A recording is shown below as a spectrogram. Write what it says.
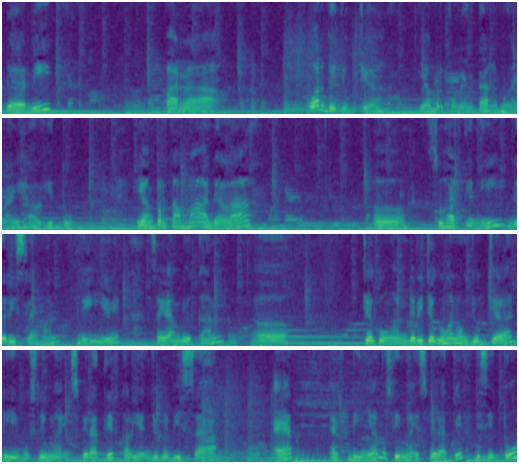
dari para warga Jogja yang berkomentar mengenai hal itu. Yang pertama adalah uh, Suhartini dari Sleman, DIY. Saya ambilkan uh, jagongan dari jagongan Wong Jogja di Muslimah Inspiratif. Kalian juga bisa add FB-nya Muslimah Inspiratif. Di situ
